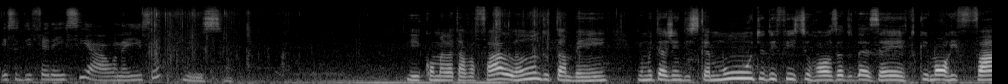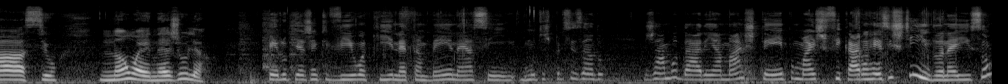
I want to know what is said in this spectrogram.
esse diferencial, né? Isso? Isso. E como ela estava falando também, que muita gente diz que é muito difícil rosa do deserto, que morre fácil. Não é, né, Júlia? Pelo que a gente viu aqui, né, também, né, assim, muitos precisando já mudarem há mais tempo, mas ficaram resistindo, né? Isso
